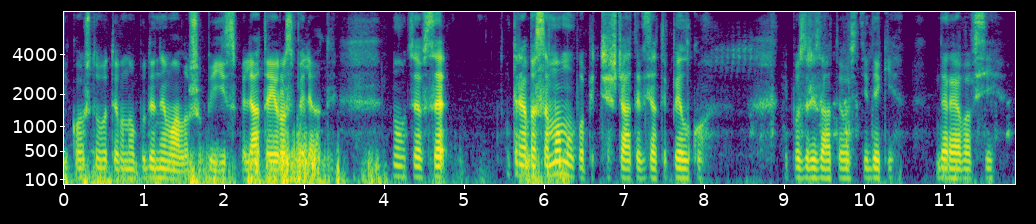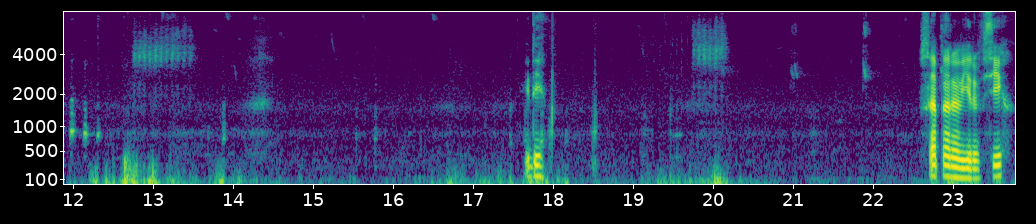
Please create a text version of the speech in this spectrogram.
І коштувати воно буде немало, щоб її спиляти і розпиляти. Ну, це все треба самому попідчищати, взяти пилку і позрізати ось ці дикі дерева всі. Іди. Все перевірив всіх.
